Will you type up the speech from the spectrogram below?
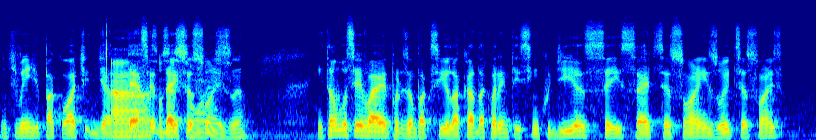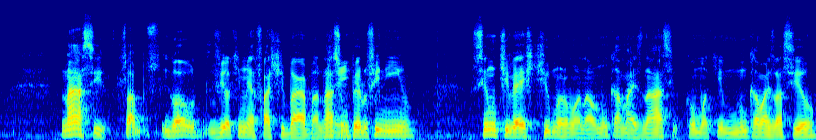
A gente vende pacote de Ah, até são 10 sessões. sessões, né? Então, você vai, por exemplo, axila, a cada 45 dias, 6, 7 sessões, 8 sessões. Nasce, sabe, igual viu aqui minha faixa de barba, nasce Sim. um pelo fininho. Se não tiver estímulo hormonal, nunca mais nasce, como aqui nunca mais nasceu.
